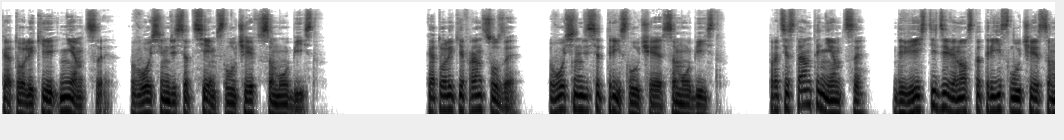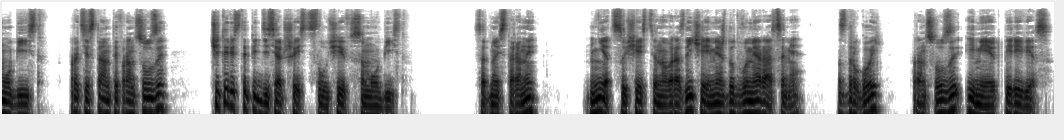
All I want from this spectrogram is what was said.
Католики-немцы. 87 случаев самоубийств. Католики-французы. 83 случая самоубийств. Протестанты-немцы. 293 случая самоубийств. Протестанты-французы. 456 случаев самоубийств. С одной стороны, нет существенного различия между двумя расами. С другой, французы имеют перевес.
